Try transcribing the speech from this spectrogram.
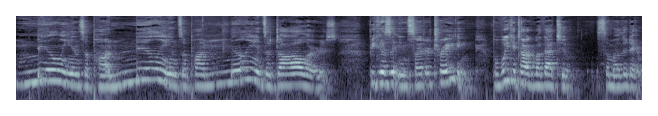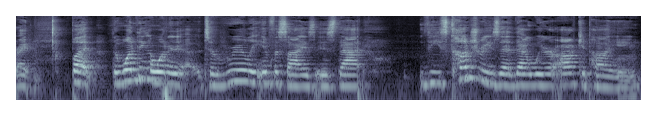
millions upon millions upon millions of dollars because of insider trading. But we can talk about that too some other day, right? But the one thing I wanted to really emphasize is that these countries that, that we're occupying,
